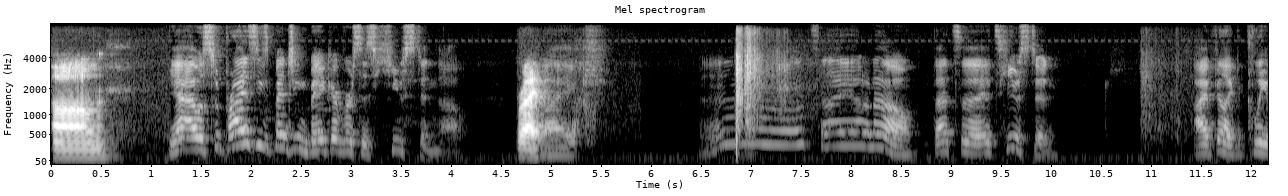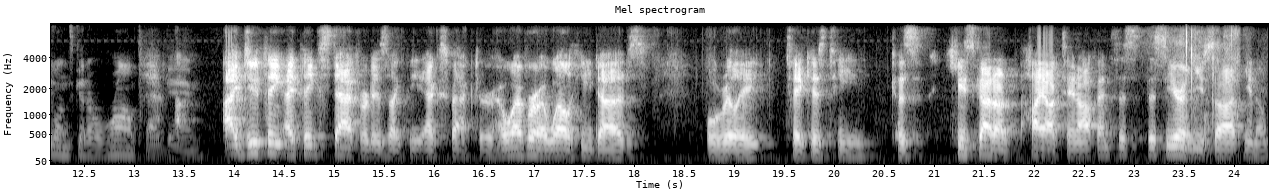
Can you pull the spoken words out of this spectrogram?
Um, Yeah, I was surprised he's benching Baker versus Houston though. right. Like, uh, I don't know. That's uh, it's Houston. I feel like Cleveland's gonna romp that game. I do think I think Stafford is like the X factor. However well he does, will really take his team because he's got a high octane offense this, this year, and you saw it. You know,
